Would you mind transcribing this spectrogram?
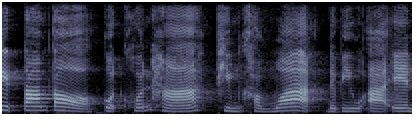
ติดตามต่อกดค้นหา พิมพ์คำว่า WRN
